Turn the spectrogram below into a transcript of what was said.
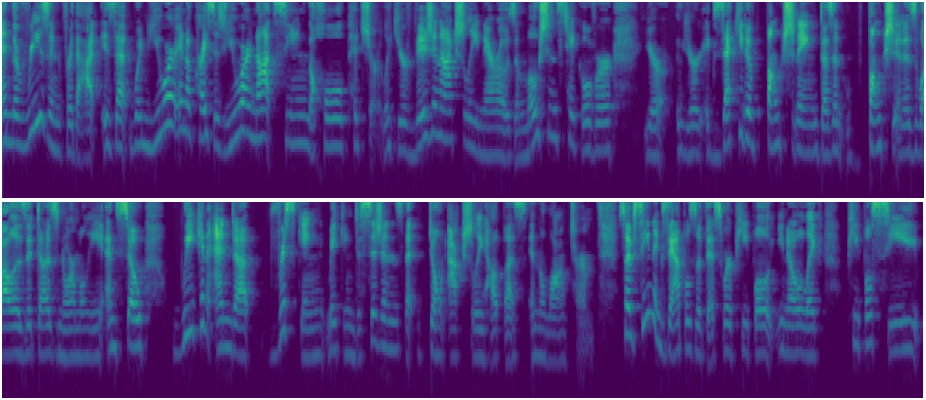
And the reason for that is that when you are in a crisis, you are not seeing the whole picture. Like your vision actually narrows, emotions take over, your your executive functioning doesn't function as well as it does normally. And so we can end up risking making decisions that don't actually help us in the long term. So I've seen examples of this where people, you know, like people see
